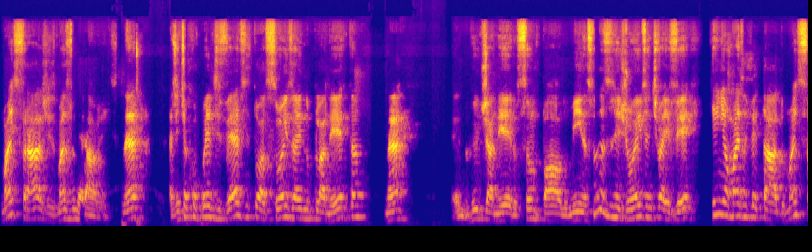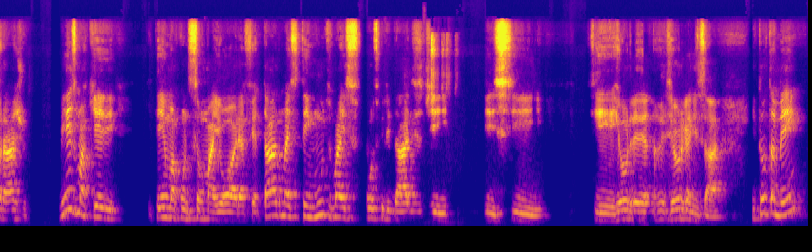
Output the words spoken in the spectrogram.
mais frágeis, mais vulneráveis, né? A gente acompanha diversas situações aí no planeta, né? No Rio de Janeiro, São Paulo, Minas, todas as regiões a gente vai ver quem é o mais afetado, o mais frágil. Mesmo aquele que tem uma condição maior é afetado, mas tem muito mais possibilidades de, de se, se reorganizar. Então, também,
